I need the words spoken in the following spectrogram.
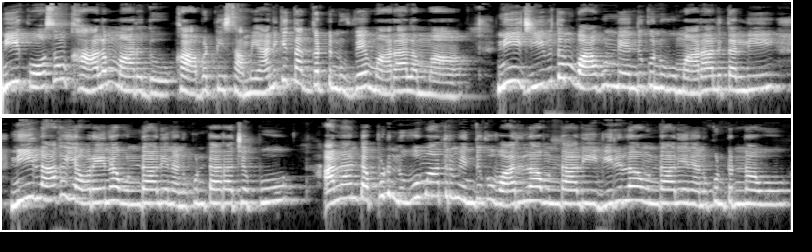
నీ కోసం కాలం మారదు. కాబట్టి సమయానికి తగ్గట్టు నువ్వే మారాలమ్మా. నీ జీవితం బాగుండేందుకు నువ్వు మారాలి తల్లి. నీలాగా ఎవరైనా ఉండాలి అని అనుకుంటారా చెప్పు. అలాంటప్పుడు నువ్వు మాత్రం ఎందుకు వారిలా ఉండాలి వీరిలా ఉండాలి అని అనుకుంటున్నావు?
